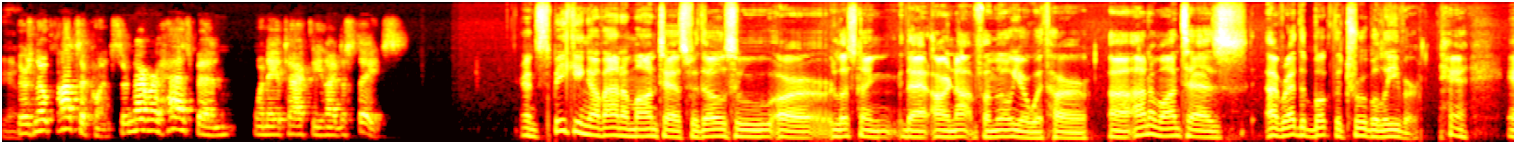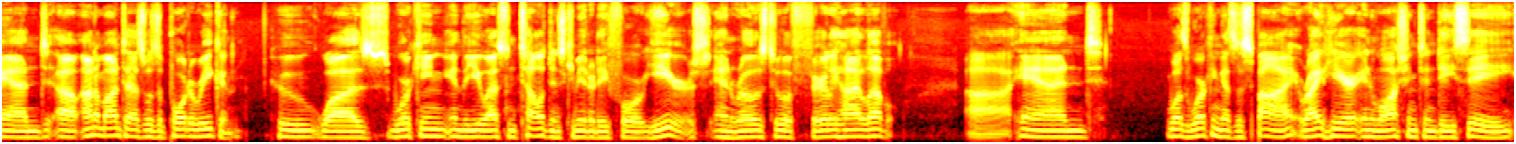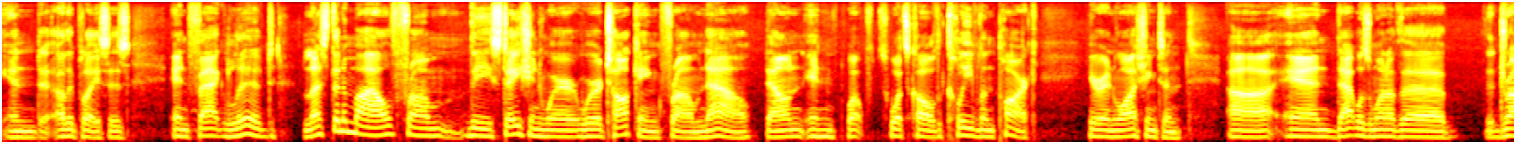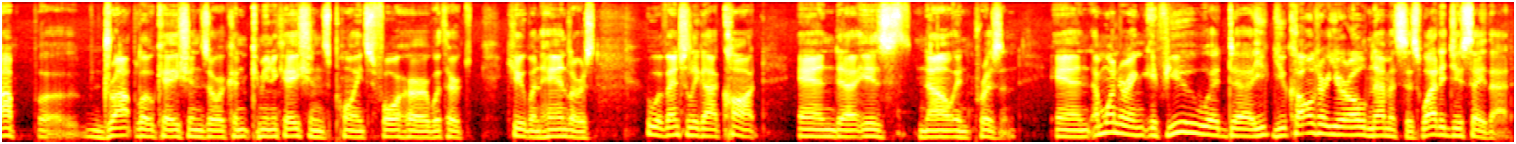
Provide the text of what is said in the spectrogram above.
Yeah. There's no consequence. There never has been when they attack the United States. And speaking of Ana Montes, for those who are listening that are not familiar with her, uh, Ana Montes, I read the book The True Believer, and uh, Ana Montes was a Puerto Rican who was working in the U.S. intelligence community for years and rose to a fairly high level, uh, and was working as a spy right here in Washington D.C. and other places. In fact, lived less than a mile from the station where we're talking from now, down in what's what's called Cleveland Park here in Washington, uh, and that was one of the the drop uh, drop locations or con- communications points for her with her Cuban handlers, who eventually got caught and uh, is now in prison. And I'm wondering if you would uh, you, you called her your old nemesis. Why did you say that?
